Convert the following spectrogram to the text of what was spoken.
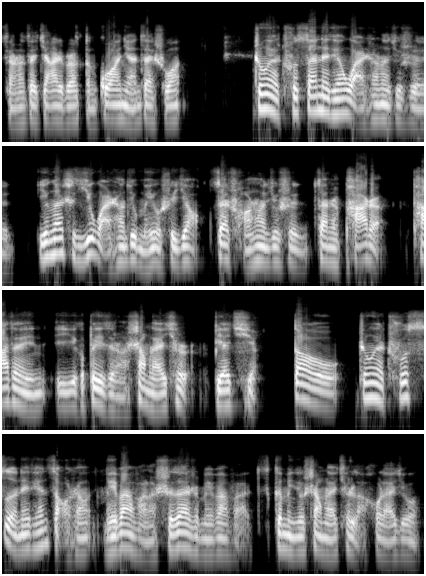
想着在家里边等过完年再说。正月初三那天晚上呢，就是。应该是一晚上就没有睡觉，在床上就是在那趴着，趴在一个被子上上不来气儿，憋气。到正月初四那天早上，没办法了，实在是没办法，根本就上不来气了。后来就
